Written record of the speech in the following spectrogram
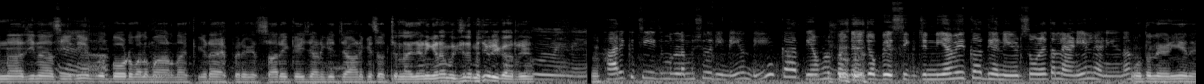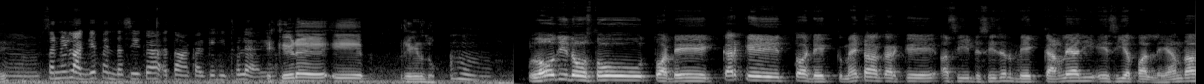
ਨਾ ਜੀ ਨਾ ਅਸੀਂ ਨਹੀਂ ਬੋਰਡ ਵੱਲ ਮਾਰਨਾ ਕਿਹੜਾ ਹੈ ਫਿਰ ਸਾਰੇ ਕਈ ਜਾਣਗੇ ਜਾਣ ਕੇ ਸੋਚਣ ਲੱਗ ਜਾਣਗੇ ਨਾ ਮੈਂ ਕਿਸੇ ਮਸ਼ਹੂਰੀ ਕਰ ਰਿਹਾ ਨਹੀਂ ਨਹੀਂ। ਹਰ ਇੱਕ ਚੀਜ਼ ਮਤਲਬ ਮਸ਼ਹੂਰੀ ਨਹੀਂ ਹੁੰਦੀ। ਘਰ ਦੀਆਂ ਹੁਣ ਬੰਦੇ ਜੋ ਬੇਸਿਕ ਜਿੰਨੀਆਂ ਵੀ ਘਰ ਦੀਆਂ ਨੀਡਸ ਹੋਣੇ ਤਾਂ ਲੈਣੀਆਂ ਹੀ ਲੈਣੀਆਂ ਨਾ। ਉਹ ਤਾਂ ਲੈਣੀਆਂ ਨੇ। ਸਾਨੂੰ ਲੱਗੇ ਪੈਂਦਾ ਸੀ ਤਾਂ ਕਰਕੇ ਇੱਥੋਂ ਲੈ ਰਹੇ ਕਿਹੜਾ? ਇਹ ਰਹਿਣ ਦੋ ਲਓ ਜੀ ਦੋਸਤੋ ਤੁਹਾਡੇ ਕਰਕੇ ਤੁਹਾਡੇ ਕਮੈਂਟਾਂ ਕਰਕੇ ਅਸੀਂ ਡਿਸੀਜਨ ਮੇਕ ਕਰ ਲਿਆ ਜੀ। ਏਸੀ ਆਪਾਂ ਲੈ ਆਂਦਾ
